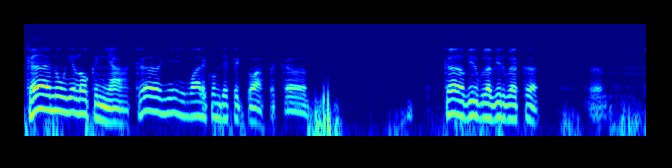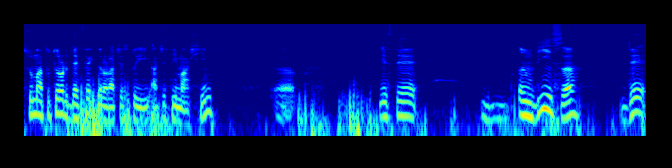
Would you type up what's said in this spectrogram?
Că nu e loc în ea, că e oarecum defectuoasă, că că, virgulă, virgulă, că uh, suma tuturor defectelor acestui, acestei mașini uh, este învinsă de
